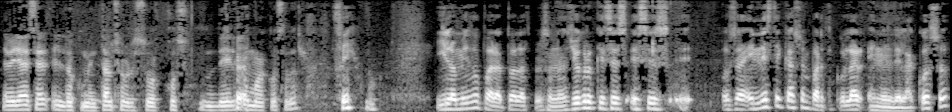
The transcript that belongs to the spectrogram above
debería de ser el documental sobre su acoso, de él como acosador. Sí. Y lo mismo para todas las personas. Yo creo que ese es, ese es eh, o sea, en este caso en particular, en el del acoso,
